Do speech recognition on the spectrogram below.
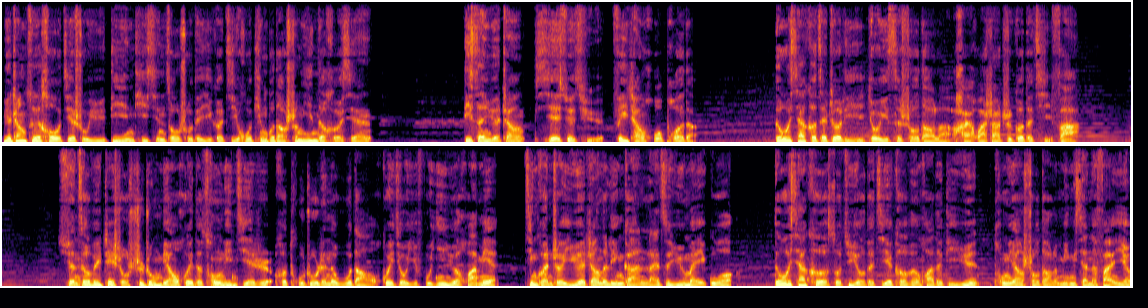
乐章最后结束于低音提琴奏出的一个几乎听不到声音的和弦。第三乐章谐谑曲非常活泼的。德沃夏克在这里又一次受到了《海华沙之歌》的启发，选择为这首诗中描绘的丛林节日和土著人的舞蹈绘就一幅音乐画面。尽管这一乐章的灵感来自于美国，德沃夏克所具有的捷克文化的底蕴同样受到了明显的反映。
